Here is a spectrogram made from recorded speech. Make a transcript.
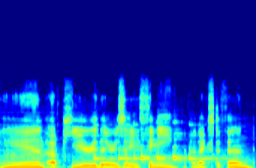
And up here there's a thingy, an X defend.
